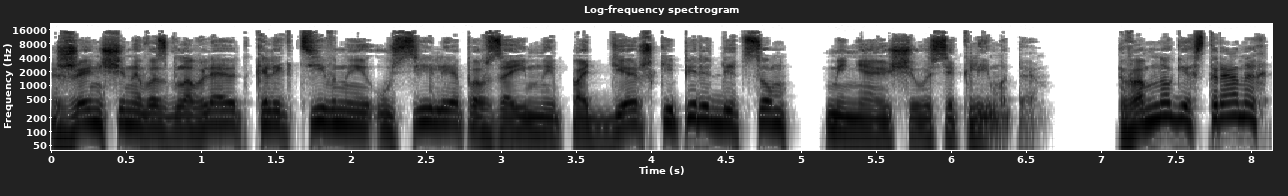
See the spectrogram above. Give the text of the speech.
Женщины возглавляют коллективные усилия по взаимной поддержке перед лицом меняющегося климата. Во многих странах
